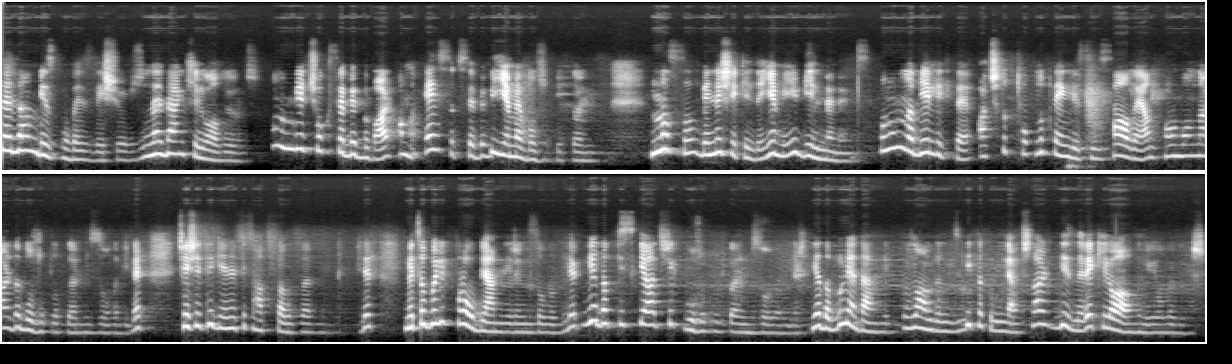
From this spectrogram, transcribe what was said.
neden biz obezleşiyoruz? Neden kilo alıyoruz? Bunun birçok sebebi var ama en sık sebebi yeme bozukluklarımız. Nasıl ve ne şekilde yemeği bilmememiz. Bununla birlikte açlık tokluk dengesini sağlayan hormonlarda bozukluklarımız olabilir. Çeşitli genetik hastalıklarımız olabilir. Metabolik problemlerimiz olabilir ya da psikiyatrik bozukluklarımız olabilir. Ya da bu nedenle kullandığımız bir takım ilaçlar bizlere kilo aldırıyor olabilir.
